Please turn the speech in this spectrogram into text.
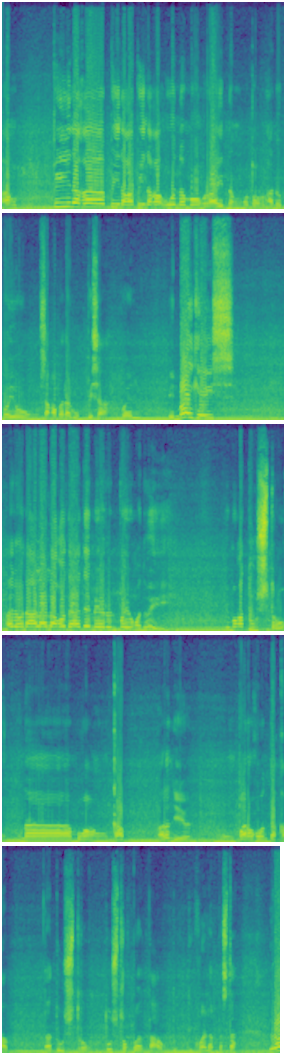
Ang pinaka pinaka pinaka una mong ride ng motor ano ba yung saan ka ba nag-umpisa? Well in my case ano naalala ko dati meron pa yung ano eh yung mga two stroke na mukhang cab. Alam niyo yun? Yung parang Honda cab na two stroke two stroke ba tawag doon hindi ko alam basta. Doon ako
